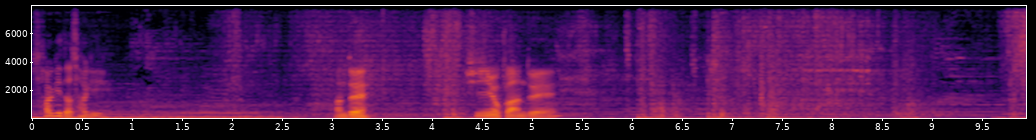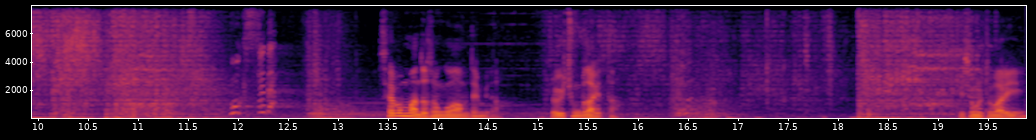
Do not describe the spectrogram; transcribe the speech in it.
사기다, 사기. 안 돼. 시즌 효과 안 돼. 복수다. 세 번만 더 성공하면 됩니다. 여기 충분하겠다. 이 22마리.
